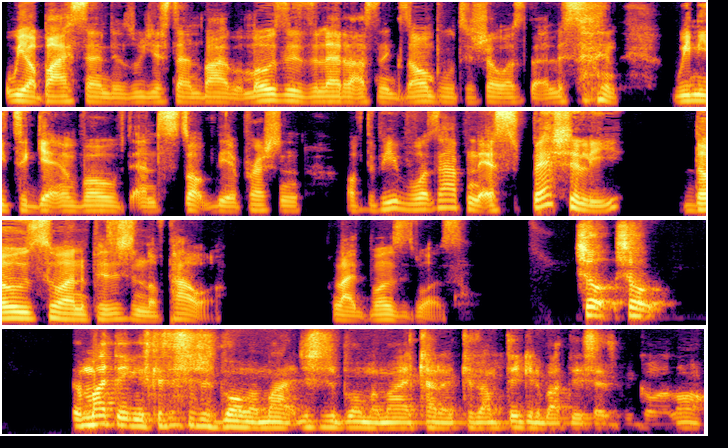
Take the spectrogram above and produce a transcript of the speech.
we are bystanders, we just stand by. But Moses led us an example to show us that, listen, we need to get involved and stop the oppression of the people. What's happening, especially those who are in a position of power, like Moses was. So, so my thing is because this is just blowing my mind. This is just blowing my mind, kind of, because I'm thinking about this as we go along.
